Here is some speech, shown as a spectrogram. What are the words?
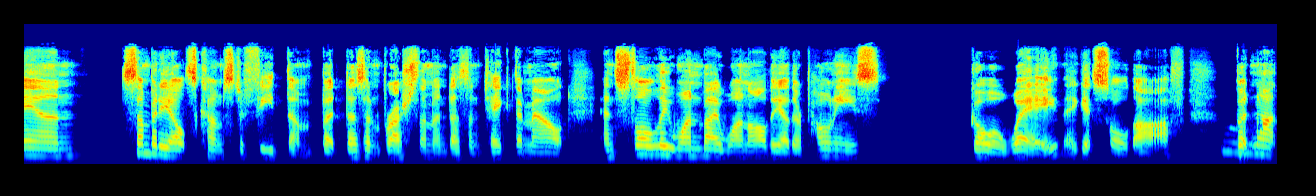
and somebody else comes to feed them but doesn't brush them and doesn't take them out and slowly one by one all the other ponies go away they get sold off but not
